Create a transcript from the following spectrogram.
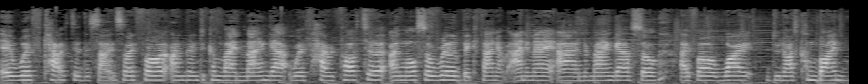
uh, with character design. So I thought I'm going to combine manga with Harry Potter. I'm also a really big fan of anime and manga so I thought why do not combine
